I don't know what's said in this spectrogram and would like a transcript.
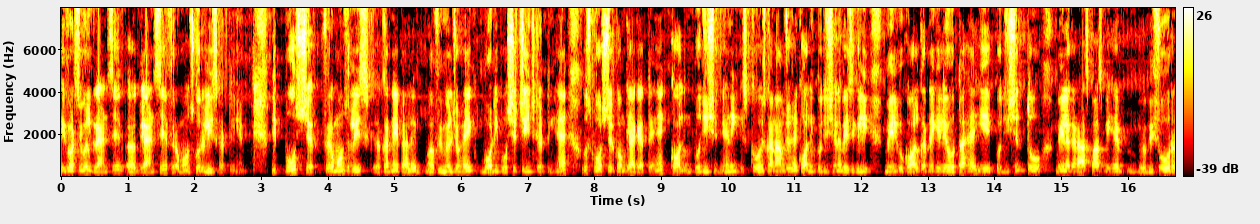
इवर्सिबल ग्लैंड से ग्लैंड से फेरोमोन्स को रिलीज़ करती हैं। दी पोस्चर फेरोमोन्स रिलीज़ करने पहले फीमेल जो है एक बॉडी पोस्चर चेंज करती हैं। उस पोस्चर को हम क्या कहते हैं? कॉलिंग पोजीशन यानी इसको, इसका नाम जो है कॉलिंग पोजीशन है। बेसिकली मेल को कॉल करने के लिए होता है ये पोजीशन तो मेल अगर आसपास भी है बिफोर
